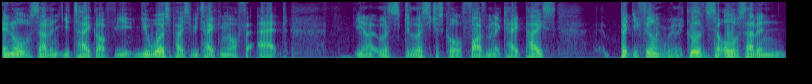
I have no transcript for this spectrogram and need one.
And all of a sudden, you take off. You, you were supposed to be taking off at, you know, let's let's just call it five minute k pace, but you're feeling really good. So all of a sudden,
